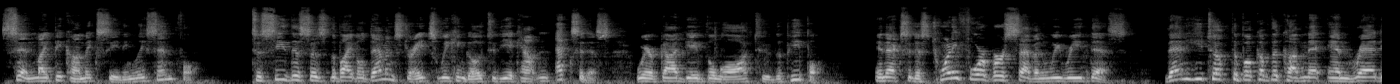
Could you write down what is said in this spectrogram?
sin might become exceedingly sinful. To see this as the Bible demonstrates, we can go to the account in Exodus, where God gave the law to the people. In Exodus 24, verse 7, we read this Then he took the book of the covenant and read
